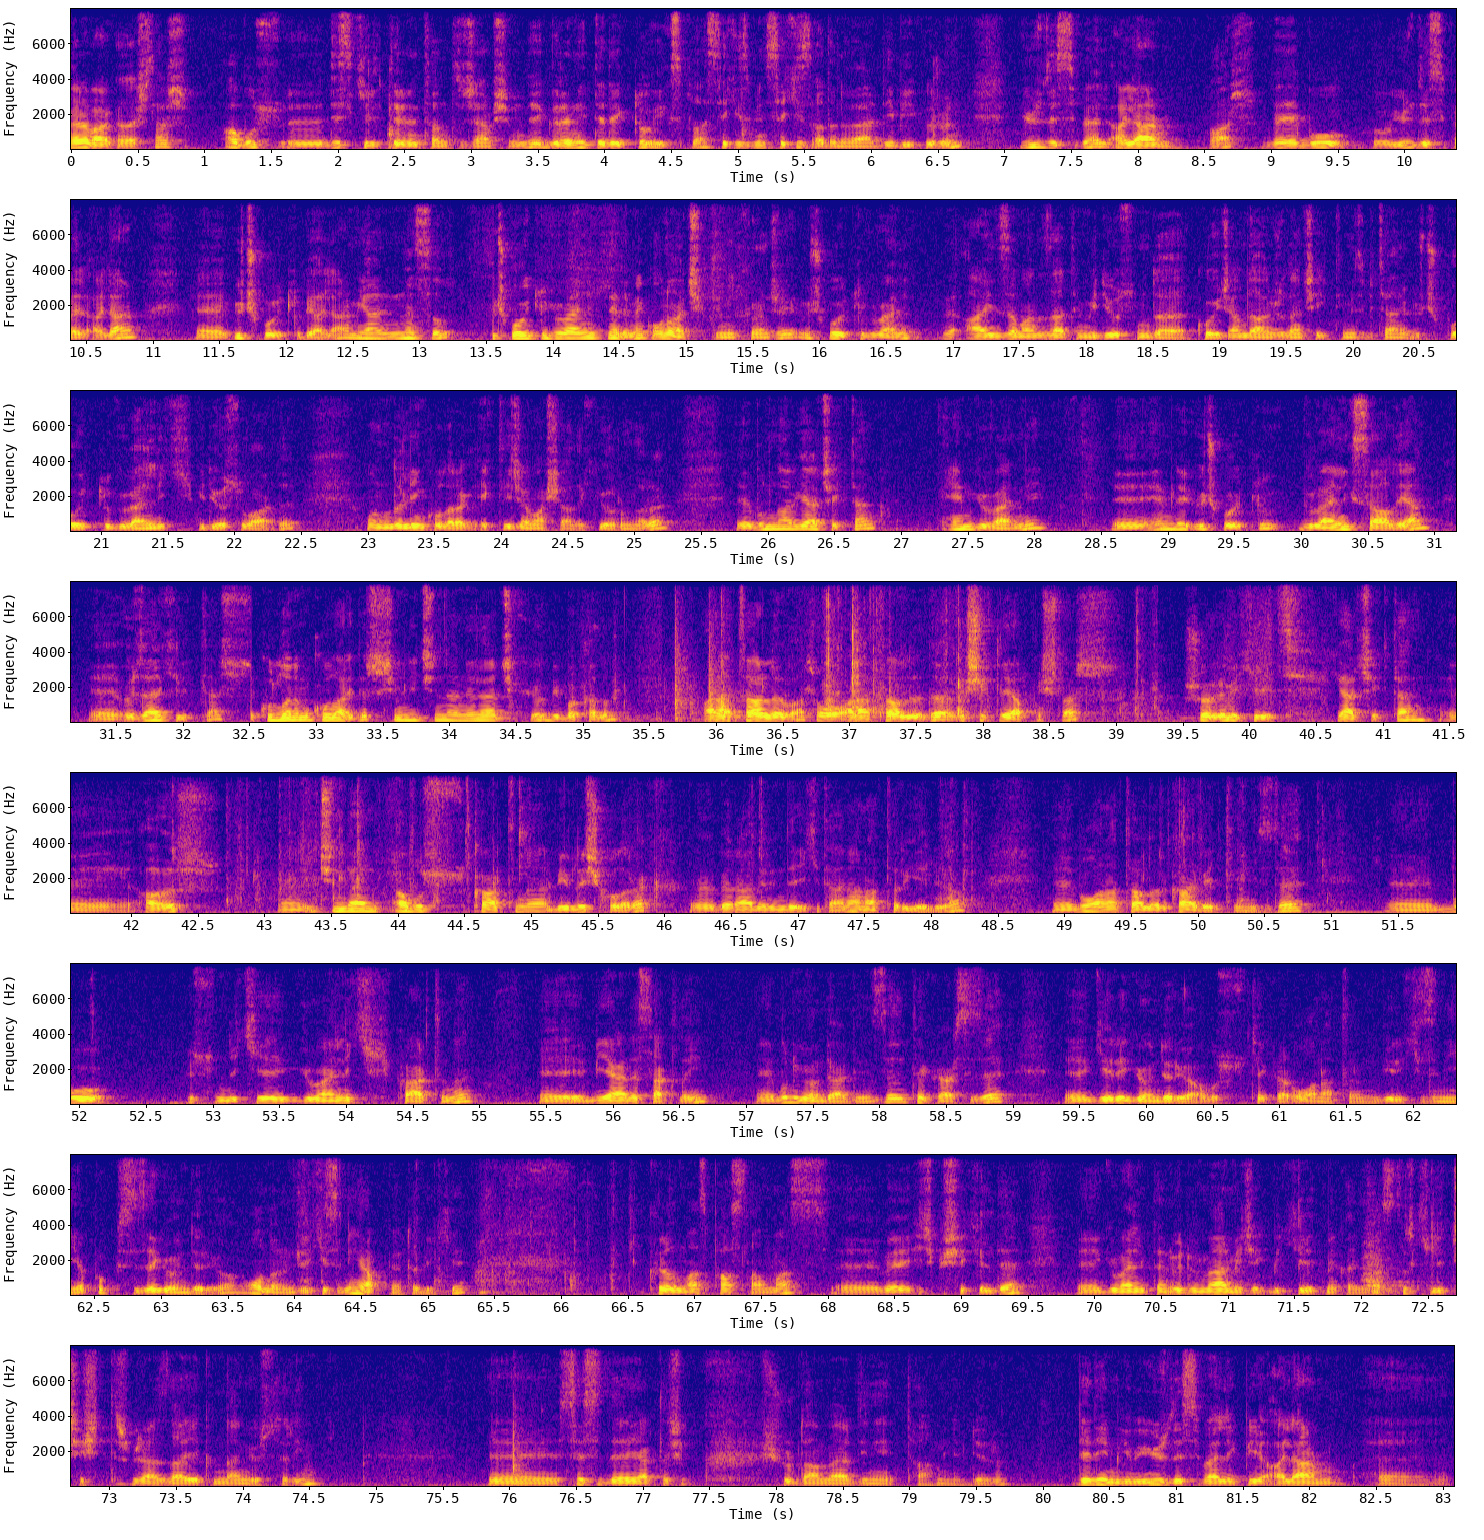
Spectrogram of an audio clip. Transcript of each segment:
Merhaba arkadaşlar. Abus e, disk kilitlerini tanıtacağım şimdi. Granit Dedecto X Plus 8008 adını verdiği bir ürün. 100 desibel alarm var ve bu e, 100 desibel alarm 3 boyutlu bir alarm. Yani nasıl? 3 boyutlu güvenlik ne demek onu açıklayayım ilk önce. 3 boyutlu güvenlik ve aynı zamanda zaten videosunu da koyacağım. Daha önceden çektiğimiz bir tane 3 boyutlu güvenlik videosu vardı. Onu da link olarak ekleyeceğim aşağıdaki yorumlara. E, Bunlar gerçekten hem güvenli e, hem de 3 boyutlu güvenlik sağlayan e, özel kilitler. Kullanımı kolaydır. Şimdi içinden neler çıkıyor bir bakalım. Anahtarlığı var. O anahtarlığı da ışıklı yapmışlar. Şöyle bir kilit. Gerçekten e, ağır. E, içinden Abus kartına birleşik olarak beraberinde iki tane anahtarı geliyor. Bu anahtarları kaybettiğinizde bu üstündeki güvenlik kartını bir yerde saklayın. E, Bunu gönderdiğinizde tekrar size e, geri gönderiyor. Abus tekrar o anahtarın bir ikizini yapıp size gönderiyor. Ondan önce ikisini yapmıyor tabii ki. Kırılmaz, paslanmaz e, ve hiçbir şekilde güvenlikten ödün vermeyecek bir kilit mekanizmasıdır. Kilit çeşittir. Biraz daha yakından göstereyim. Sesi de yaklaşık şuradan verdiğini tahmin ediyorum. Dediğim gibi 100 desibellik bir alarm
